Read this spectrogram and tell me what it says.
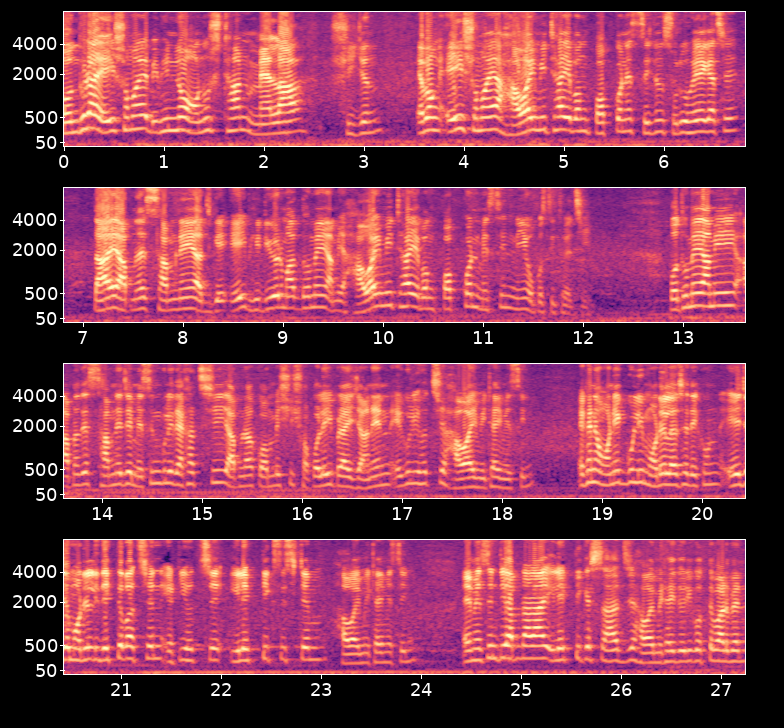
বন্ধুরা, এই সময়ে বিভিন্ন অনুষ্ঠান, মেলা সিজন এবং এই সময়ে হাওয়াই মিঠাই এবং পপকর্নের সিজন শুরু হয়ে গেছে। তাই আপনাদের সামনে আজকে এই ভিডিওর মাধ্যমে আমি হাওয়াই মিঠাই এবং পপকর্ন মেশিন নিয়ে উপস্থিত হয়েছি। প্রথমে আমি আপনাদের সামনে যে মেশিনগুলি দেখাচ্ছি, আপনারা কম বেশি সকলেই প্রায় জানেন, এগুলি হচ্ছে হাওয়াই মিঠাই মেশিন এখানে অনেকগুলি মডেল আছে, দেখুন। এই যে মডেলটি দেখতে পাচ্ছেন, এটি হচ্ছে ইলেকট্রিক সিস্টেম হাওয়াই মিঠাই মেশিন এই মেশিনটি আপনারা ইলেকট্রিকের সাহায্যে হাওয়াই মিঠাই তৈরি করতে পারবেন।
